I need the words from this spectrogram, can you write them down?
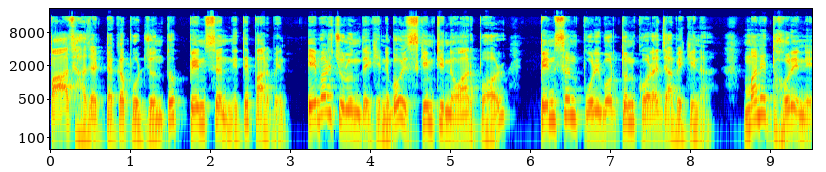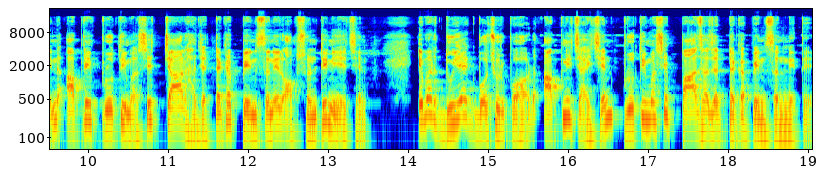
পাঁচ হাজার টাকা পর্যন্ত পেনশন নিতে পারবেন। এবার চলুন দেখে নেব স্কিমটি নেওয়ার পর পেনশন পরিবর্তন করা যাবে কিনা? মানে ধরে নিন, আপনি প্রতি মাসে চার হাজার টাকা পেনশনের অপশনটি নিয়েছেন। এবার দুই এক বছর পর আপনি চাইছেন প্রতি মাসে পাঁচ হাজার টাকা পেনশন নিতে।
